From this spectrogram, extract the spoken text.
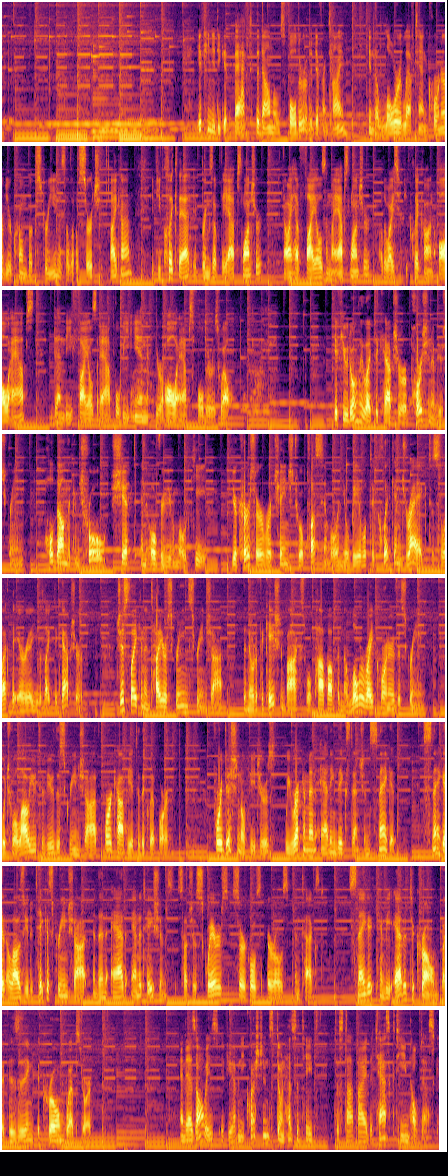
If you need to get back to the Downloads folder at a different time, in the lower left-hand corner of your Chromebook screen is a little search icon. If you click that, it brings up the Apps Launcher. Now I have files in my Apps Launcher. Otherwise, if you click on All Apps, then the Files app will be in your All Apps folder as well. If you'd only like to capture a portion of your screen, hold down the Control, Shift, and Overview mode key. Your cursor will change to a plus symbol and you'll be able to click and drag to select the area you would like to capture. Just like an entire screen screenshot, the notification box will pop up in the lower right corner of the screen, which will allow you to view the screenshot or copy it to the clipboard. For additional features, we recommend adding the extension Snagit. Snagit allows you to take a screenshot and then add annotations such as squares, circles, arrows, and text. Snagit can be added to Chrome by visiting the Chrome Web Store. And as always, if you have any questions, don't hesitate to stop by the Task Team Help Desk.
